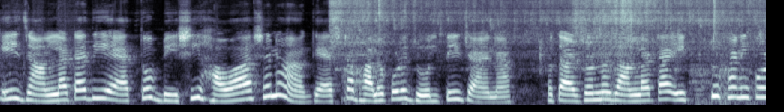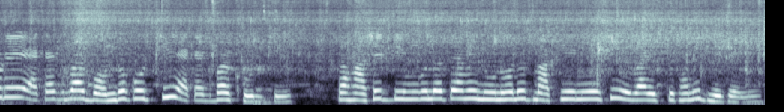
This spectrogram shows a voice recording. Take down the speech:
এই জানলাটা দিয়ে এত বেশি হাওয়া আসে না, গ্যাসটা ভালো করে জ্বলতেই চায় না। তো তার জন্য জানলাটা একটুখানি করে এক একবার বন্ধ করছি, এক একবার খুলছি। তো হাঁসের ডিমগুলোতে আমি নুন হলুদ মাখিয়ে নিয়েছি, এবার একটুখানি ভেজে নিই।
